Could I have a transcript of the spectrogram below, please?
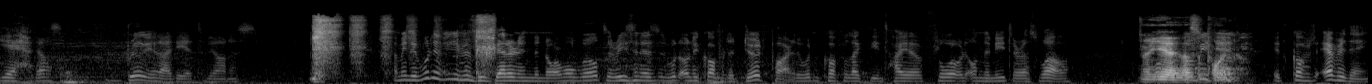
Yeah, that was a brilliant idea to be honest. I mean, it would have even been better in the normal world. The reason is it would only cover the dirt part. It wouldn't cover like the entire floor underneath there as well. Oh, yeah, what that's the point. did, it covers everything.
